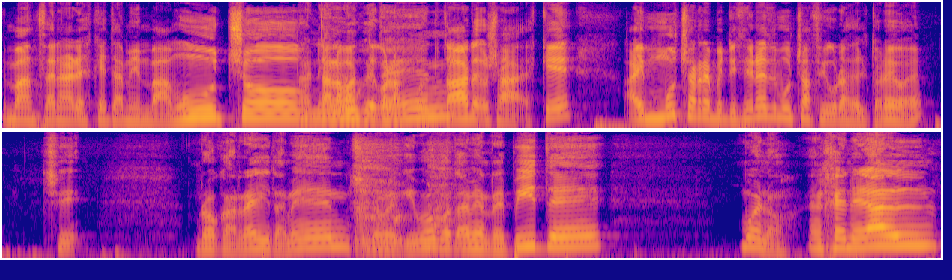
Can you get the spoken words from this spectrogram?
Manzanares que también va mucho, Daniel Talavante con las también. tardes, o sea, es que hay muchas repeticiones de muchas figuras del toreo, ¿eh? Sí. Roca Rey también, si no me equivoco, también repite. Bueno, en general,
